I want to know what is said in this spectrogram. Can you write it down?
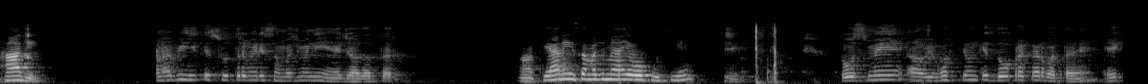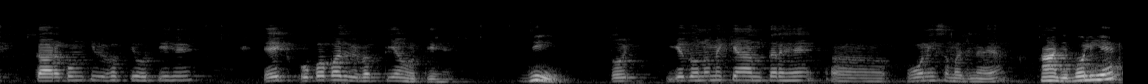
हाँ जी। अनाभिहित सूत्र मेरे समझ में नहीं है ज़्यादातर। हाँ, क्या नहीं समझ में आई वो पूछिए। जी। तो उसमें विभक्तियों के दो प्रकार बताए। एक कारकों की विभक्ति होती है एक उपपद विभक्तियाँ होती हैं। जी। तो ये दोनों में क्या अंतर है? अ, वो नहीं समझ में आया। हाँ जी बोलिए।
